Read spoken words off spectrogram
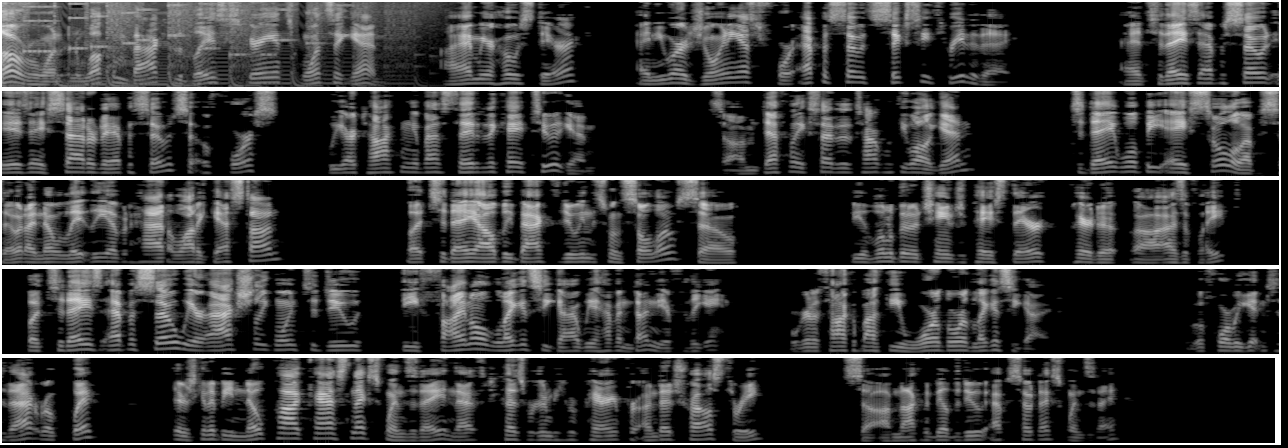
Hello, everyone, and welcome back to the Blaise XPerience once again. I am your host, Derreck, and you are joining us for episode 63 today. And today's episode is a Saturday episode, so of course, we are talking about State of Decay 2 again. So I'm definitely excited to talk with you all again. Today will be a solo episode. I know lately I've had a lot of guests on, but today I'll be back to doing this one solo, so be a little bit of a change of pace there compared to uh, as of late. But today's episode, we are actually going to do the final legacy guide we haven't done yet for the game. We're going to talk about the Warlord Legacy Guide. Before we get into that, real quick, there's going to be no podcast next Wednesday, and that's because we're going to be preparing for Undead Trials 3. So I'm not going to be able to do episode next Wednesday.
